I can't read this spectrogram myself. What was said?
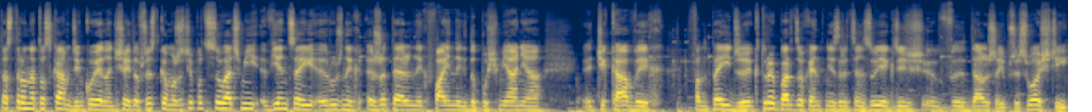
Ta strona to skam. Dziękuję na dzisiaj to wszystko. Możecie podsyłać mi więcej różnych rzetelnych, fajnych do pośmiania, ciekawych fanpage'y, które bardzo chętnie zrecenzuję gdzieś w dalszej przyszłości.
